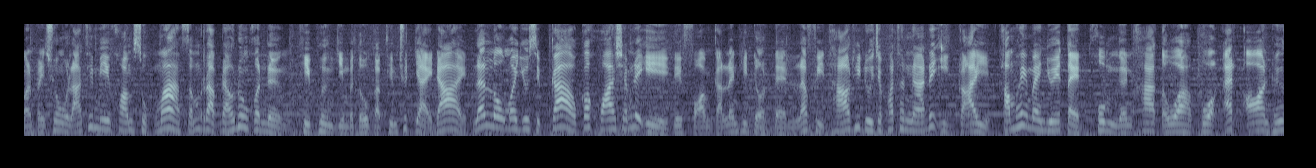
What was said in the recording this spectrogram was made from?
มันเป็นช่วงเวลาที่มีความสุขมากสำหรับดาวรุ่งคนหนึ่ง ที่เพิ่งยิงประตูกับทีมชุดใหญ่ได้ และลงมาอยู่19ก็คว้าแชมป์ได้อีกด้วยฟอร์มการเล่นที่โดดเด่นและฝีเท้าที่ดูจะพัฒนาได้อีกไกลทำให้แมนยูเต็ดทุ่มเงินค่าตัวบวกแอดออนถึง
